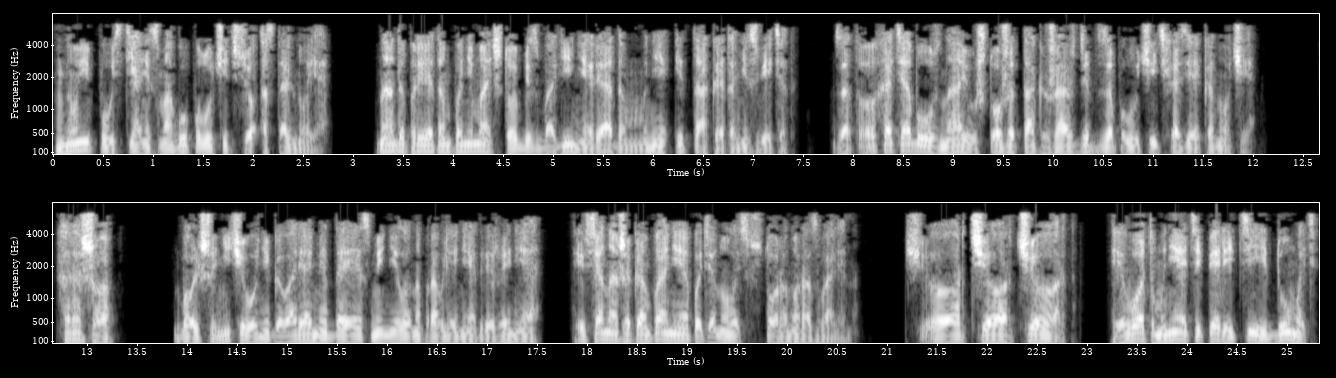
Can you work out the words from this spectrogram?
Ну и пусть я не смогу получить все остальное. Надо при этом понимать, что без богини рядом мне и так это не светит. Зато хотя бы узнаю, что же так жаждет заполучить хозяйка ночи. Хорошо. Больше ничего не говоря, Медея сменила направление движения, и вся наша компания потянулась в сторону развалин. Черт, черт, черт! И вот мне теперь идти и думать,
